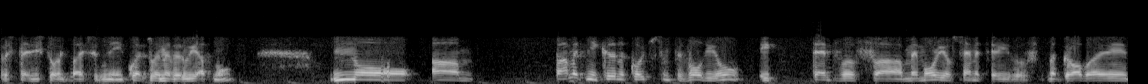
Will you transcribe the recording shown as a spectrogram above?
през тези 120 години, което е невероятно. Но ам, паметника, на който съм те водил и теб в uh, Memorial Cemetery в, на гроба е...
